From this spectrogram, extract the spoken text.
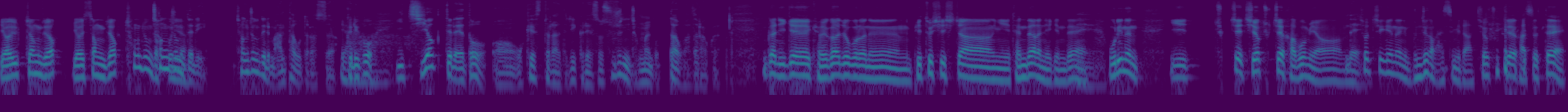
열정적, 열성적 청중 덕분이야. 청중들이 청중들이 많다고 들었어요. 야. 그리고 이 지역들에도 어, 오케스트라들이 그래서 수준이 정말 높다고 하더라고요. 그러니까 이게 결과적으로는 B2C 시장이 된다는 얘기인데 네. 우리는 이 축제 지역 축제 가 보면 네. 솔직히는 문제가 많습니다. 지역 축제에 갔을 때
